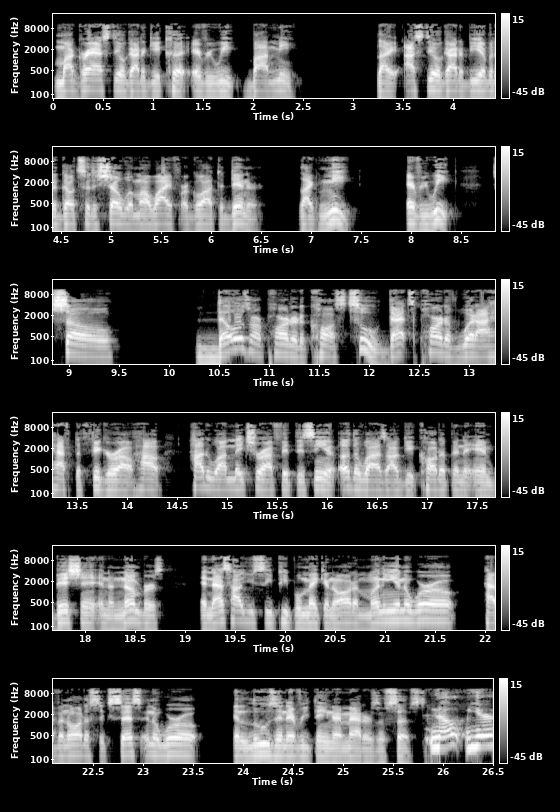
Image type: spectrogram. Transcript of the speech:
my grass still got to get cut every week by me. Like I still got to be able to go to the show with my wife or go out to dinner like me every week. So those are part of the cost too. That's part of what I have to figure out how how do I make sure I fit this in? Otherwise I'll get caught up in the ambition and the numbers. And that's how you see people making all the money in the world, having all the success in the world and losing everything that matters of substance. Nope, you're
